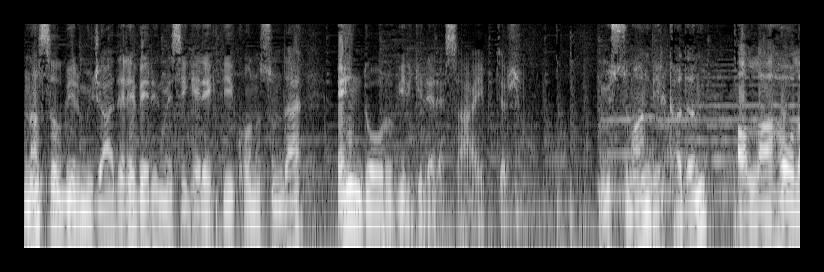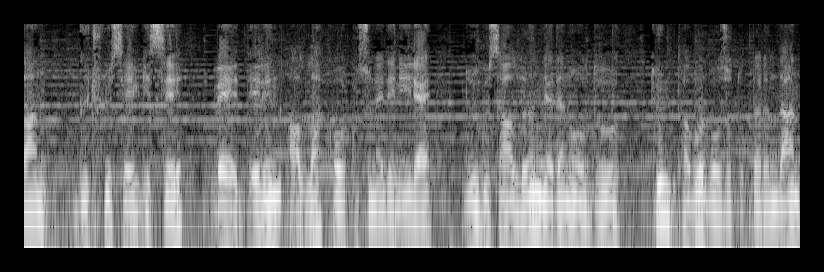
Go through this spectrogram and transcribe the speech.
nasıl bir mücadele verilmesi gerektiği konusunda en doğru bilgilere sahiptir. Müslüman bir kadın Allah'a olan güçlü sevgisi ve derin Allah korkusu nedeniyle duygusallığın neden olduğu tüm tavır bozukluklarından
